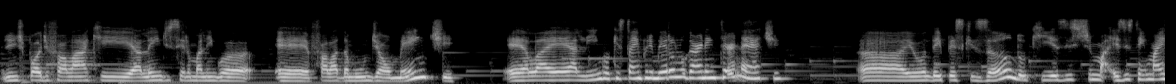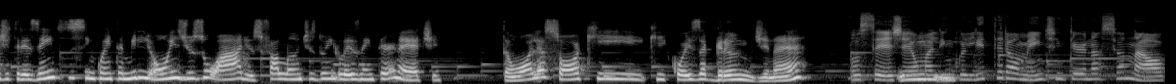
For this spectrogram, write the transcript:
a gente pode falar que, além de ser uma língua é, falada mundialmente, ela é a língua que está em primeiro lugar na internet. Uh, eu andei pesquisando que existe, existem mais de 350 milhões de usuários falantes do inglês na internet. Então, olha só que, que coisa grande, né? Ou seja, e... é uma língua literalmente internacional.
